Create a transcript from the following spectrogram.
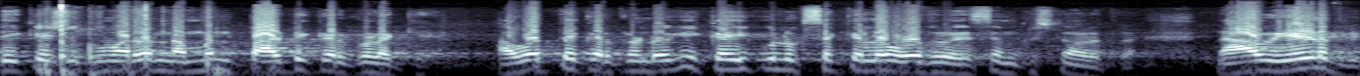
ಡಿ ಕೆ ಶಿವಕುಮಾರ್ ಅವ್ರು ನಮ್ಮನ್ನು ಪಾರ್ಟಿ ಕರ್ಕೊಳ್ಳೋಕ್ಕೆ ಅವತ್ತೇ ಕರ್ಕೊಂಡೋಗಿ ಕೈ ಕುಲುಕ್ಸಕ್ಕೆಲ್ಲ ಹೋದ್ರು ಎಸ್ ಎಂ ಕೃಷ್ಣ ಅವ್ರ ಹತ್ರ. ನಾವು ಹೇಳಿದ್ವಿ,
